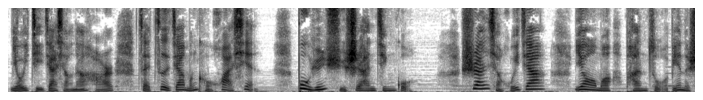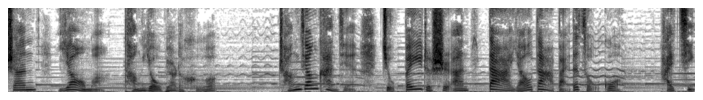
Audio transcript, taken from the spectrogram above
有几家小男孩在自家门口划线，不允许世安经过。世安想回家，要么攀左边的山，要么趟右边的河。长江看见，就背着世安大摇大摆地走过，还警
